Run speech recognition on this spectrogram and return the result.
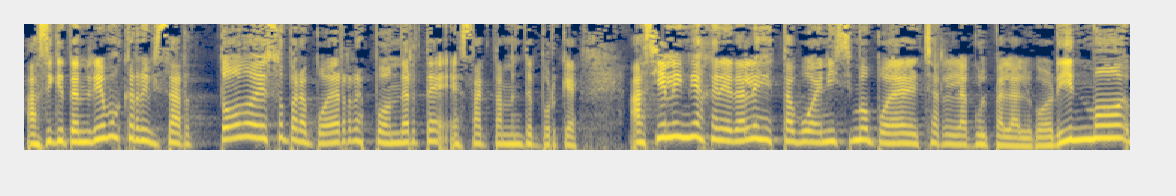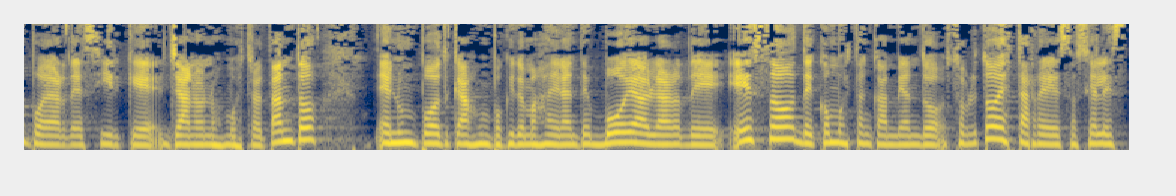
Así que tendríamos que revisar todo eso para poder responderte exactamente por qué. Así en líneas generales está buenísimo poder echarle la culpa al algoritmo, poder decir que ya no nos muestra tanto. En un podcast un poquito más adelante voy a hablar de eso, de cómo están cambiando, sobre todo estas redes sociales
